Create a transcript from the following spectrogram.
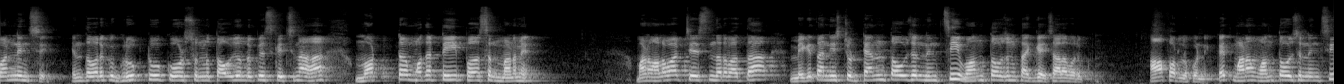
వన్ నుంచి ఇంతవరకు గ్రూప్ టూ కోర్సును థౌజండ్ రూపీస్కి ఇచ్చిన మొట్టమొదటి పర్సన్ మనమే. మనం అలవాటు చేసిన తర్వాత మిగతా ఇన్స్టిట్యూట్ టెన్ థౌజండ్ నుంచి వన్ థౌజండ్ తగ్గాయి చాలా వరకు. ఆఫర్లు కొన్ని. అయితే మనం వన్ థౌజండ్ నుంచి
